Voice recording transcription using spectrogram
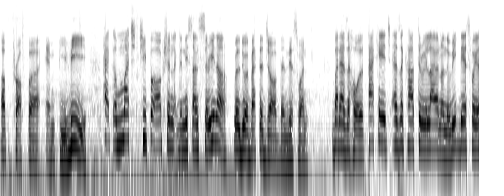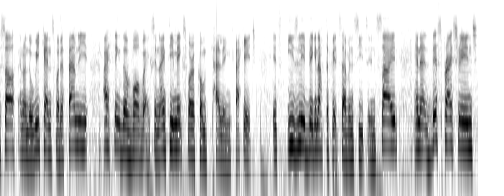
a proper MPV. Heck, a much cheaper option like the Nissan Serena will do a better job than this one. But as a whole package, as a car to rely on on the weekdays for yourself and on the weekends for the family, I think the Volvo XC90 makes for a compelling package. It's easily big enough to fit 7 seats inside, and at this price range,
